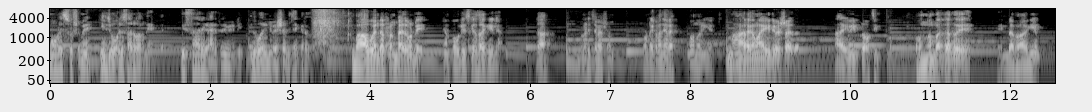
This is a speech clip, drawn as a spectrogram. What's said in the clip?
മോളെ സുഷമേ ഈ ജോർജ് സാർ പറഞ്ഞേ നിസ്സാര കാര്യത്തിന് വേണ്ടി ഇതുപോലെ ഒരു വിഷം അടിച്ചേക്കരുത്. ബാബു എന്റെ ഫ്രണ്ട് ആയതുകൊണ്ടേ ഞാൻ പോലീസ് കേസാക്കിയില്ല ഇതാ ഇവിടെ അടിച്ച വിഷം. കൊണ്ടേ കളഞ്ഞേരെ പോന്നൊഴിക്കുക മാരകമായ ഇരുവിഷം ഇത്. ഹൈലി ടോക്സിക് ഒന്നും പറ്റാത്തതേ. എന്റെ ഭാഗ്യം.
